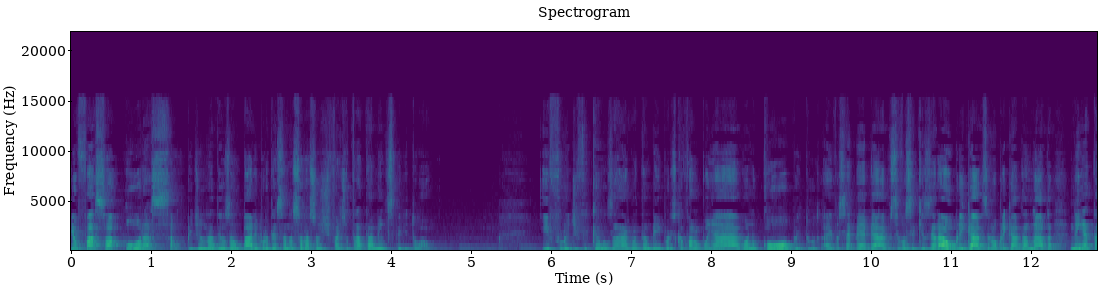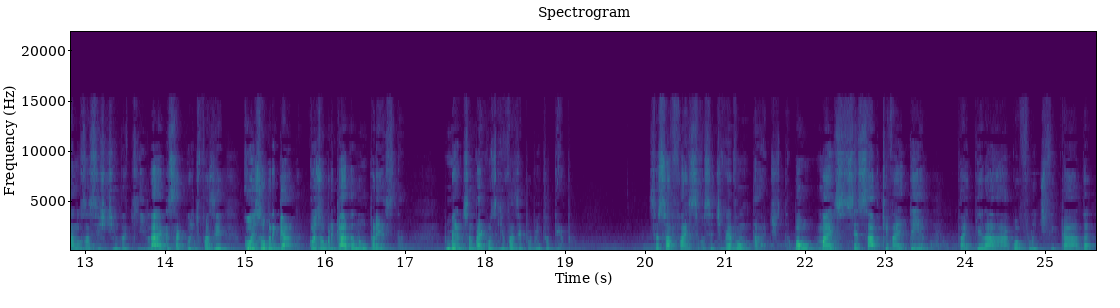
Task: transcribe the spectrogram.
eu faço a oração, pedindo a Deus amparo e proteção. Nessa oração a gente faz o tratamento espiritual. E fluidificamos a água também. Por isso que eu falo, põe a água no copo e tudo. Aí você bebe a água se você quiser. Ah, obrigado. Você não é obrigado a nada. Nem a estar nos assistindo aqui. Larga essa coisa de fazer coisa obrigada. Coisa obrigada não presta. Primeiro que você não vai conseguir fazer por muito tempo. Você só faz se você tiver vontade, tá bom? Mas você sabe que vai ter. Vai ter a água fluidificada.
